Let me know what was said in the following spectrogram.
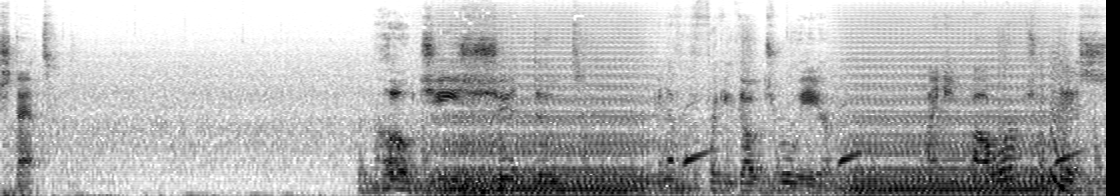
Darkstad. Oh, jeez, shit, dude. I can never freaking go through here. I need power-ups for this.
